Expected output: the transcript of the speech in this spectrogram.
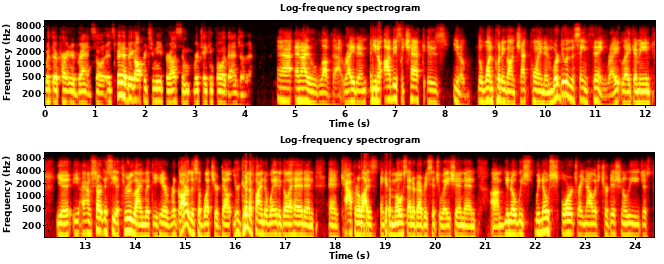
with their partner brands. So it's been a big opportunity for us, and we're taking full advantage of it. Uh, and I love that, right? And, and you know, obviously, Check is you know the one putting on checkpoint and we're doing the same thing right? Like i mean you, you, i'm starting to see a through line with you here. Regardless of what you're dealt you're going to find a way to go ahead and and capitalize and get the most out of every situation. And um, you know we we know sports right now is traditionally just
